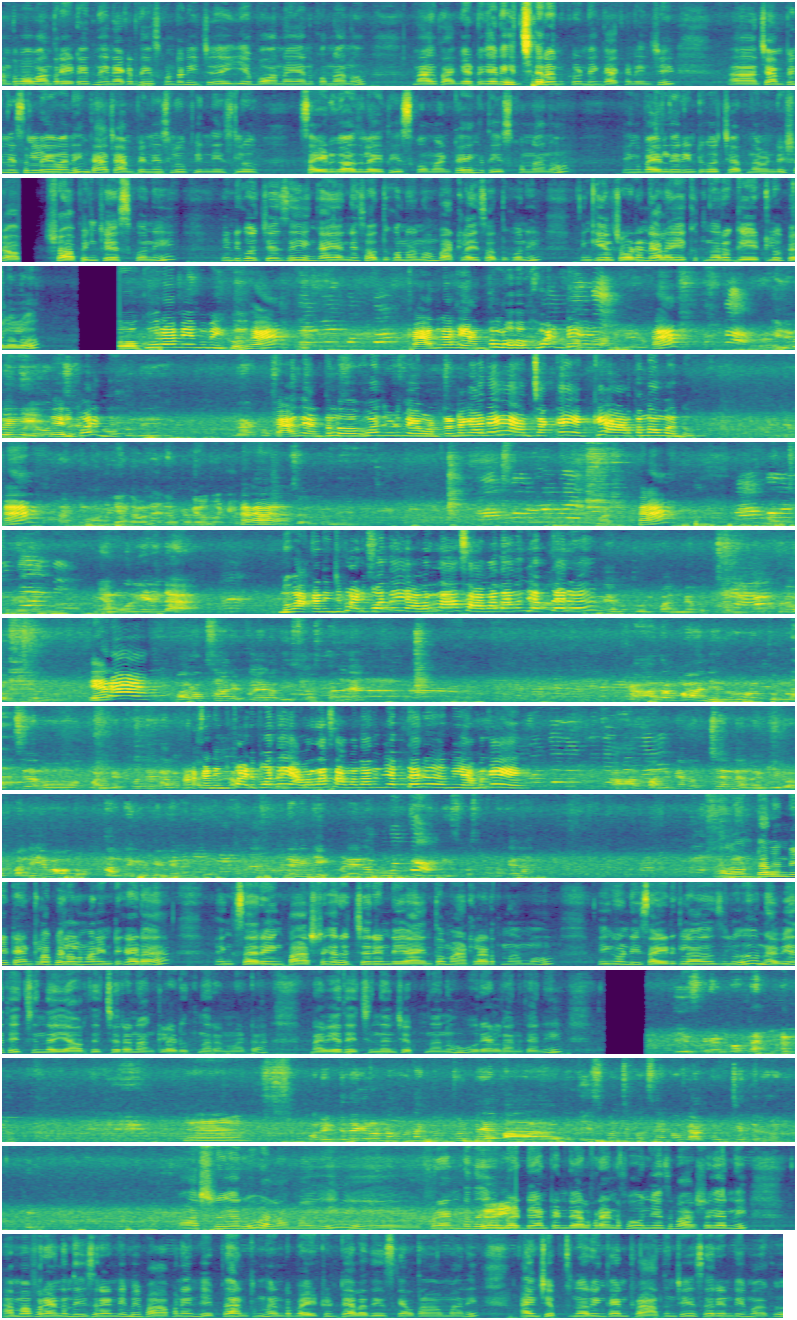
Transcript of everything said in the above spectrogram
అంత బాబు అంత రేట్ అయితే నేను ఎక్కడ తీసుకుంటాను ఇచ్చే ఇవే బాగున్నాయి అనుకున్నాను. నాకు తగ్గట్టుగానే ఇచ్చారనుకోండి ఇంకా అక్కడి నుంచి చంపినీసులు లేవని ఇంకా చంపినీసులు పిన్నీసులు సైడ్ గాజులు అవి తీసుకోమంటే ఇంక తీసుకున్నాను. ఇంక బయలుదేరి ఇంటికి వచ్చేస్తున్నామండి షాప్ షాపింగ్ చేసుకొని ఇంటికి వచ్చేసి ఇంకా అవన్నీ సర్దుకున్నాను బట్టలు అవి సర్దుకొని. ఇంక వీళ్ళు చూడండి ఎలా ఎక్కుతున్నారో గేట్లు పిల్లలు. లోకురా మేము మీకు కాదురా ఎంత లోకు అంటే వెళ్ళిపోయింది వెళ్ళిపోయింది. కాదు ఎంత లోపో చూడు మేము ఉంటుండగానే అంత చక్కగా ఎక్కి ఆడుతున్నావు మరి నువ్వు. నువ్వు అక్కడి నుంచి పడిపోతే ఎవర్రా సమాధానం చెప్తారు? పని ఏరా? మరొకసారి ఎప్పుడైనా తీసుకొస్తాను? కాదమ్మా నేను తొలి వచ్చాను మళ్ళీ ఇప్పుడు నేను వెనక్కి అక్కడి నుంచి పడిపోతే ఎవర్రా సమాధానం చెప్తారు మీ అమ్మకి? కాదు పని మీద వచ్చాను నేను. ఇంక ఈరోజు పని ఏం అవదు తన దగ్గరికి వెళ్ళానంటే. నేను ఇంక ఎప్పుడైనా రోజు ఇంటికి తీసుకొస్తాను. ఓకేనా? అలా ఉంటారండి టెంట్లో పిల్లలు మన ఇంటికాడ. ఇంక సరే ఇంక పాస్టర్ గారు వచ్చారండి. ఆయనతో మాట్లాడుతున్నాము. ఇగోండి ఈ సైడ్ గ్లాసులు నవ్య తెచ్చింది అయ్యి ఎవరు తెచ్చారని అంకుల్ అడుగుతున్నారు అనమాట నవ్య తెచ్చిందని చెప్తున్నాను ఊరు వెళ్ళడానికని తీసుకురండి మా ఫ్రెండ్ ఇంటి దగ్గర ఉన్నప్పుడు నాకు గుర్తుంటే బా తీసుకొచ్చి కొద్దిసేపు ఒక గంట ఉంచేద్దరు పాస్టర్ గారు వాళ్ళ అమ్మాయి ఫ్రెండ్ది బర్త్డే అంటండి. వాళ్ళ ఫ్రెండ్ ఫోన్ చేసి పాస్టర్ గారిని అమ్మ ఫ్రెండ్ని తీసుకురండి మీ పాపని అని చెప్పి అంటుందంట. బయట ఉంటే ఎలా తీసుకెళ్తామమ్మా అని ఆయన చెప్తున్నారు. ఇంకా ఆయన ప్రార్థన చేశారండి మాకు.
